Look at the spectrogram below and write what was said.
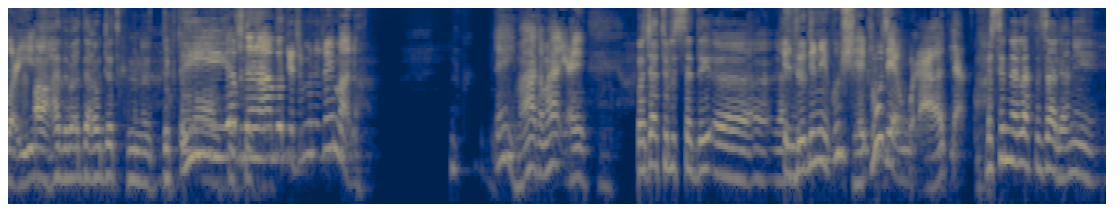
ضعيف. آه هذا بعد عودتك من الدكتور إي ابدا أنا رجعت من زي ما أنا إي ما هذا ما يعني رجعتوا لسه دي آه يعني يذوقني كل شيء بس مو زي أول عاد لا. بس انها لا تزال يعني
